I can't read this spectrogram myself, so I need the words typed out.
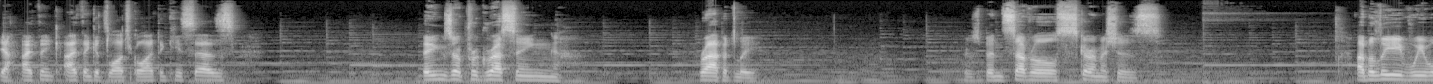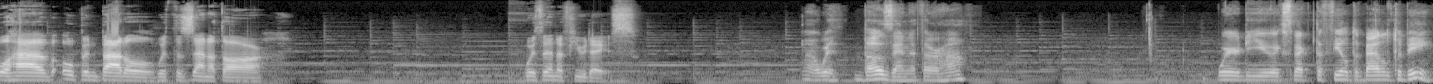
Yeah, I think I think it's logical. I think he says things are progressing rapidly. There's been several skirmishes. I believe we will have open battle with the Xanathar within a few days. Uh, with the Xanathar, huh? Where do you expect the field of battle to be?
